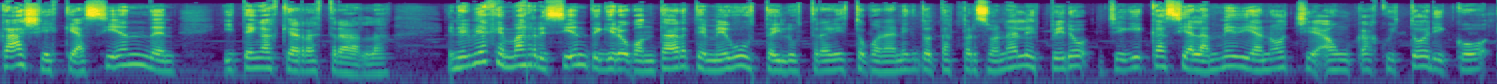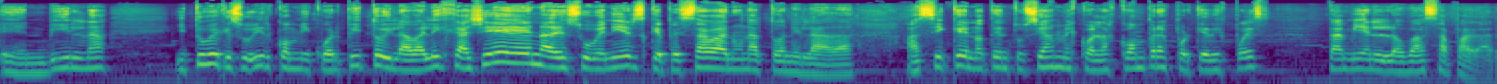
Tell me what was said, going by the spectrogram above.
calles que ascienden y tengas que arrastrarla. En el viaje más reciente quiero contarte, me gusta ilustrar esto con anécdotas personales, pero llegué casi a la medianoche a un casco histórico en Vilna y tuve que subir con mi cuerpito y la valija llena de souvenirs que pesaban una tonelada. Así que no te entusiasmes con las compras porque después también los vas a pagar.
